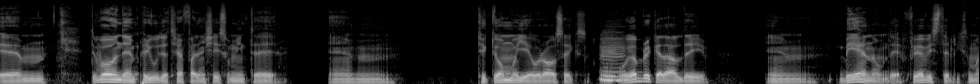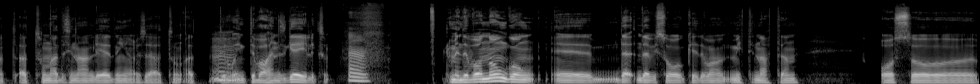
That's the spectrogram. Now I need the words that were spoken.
ehm, det var under en period jag träffade en tjej som inte ehm, tyckte om att ge oralsex. Mm. Och, och jag brukade aldrig ehm, be henne om det, för jag visste liksom att, att hon hade sina anledningar och så, att, hon, att det Mm. var, inte var hennes grej. Liksom. Ja. Men det var någon gång eh, där, där vi såg, okej det var mitt i natten och så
